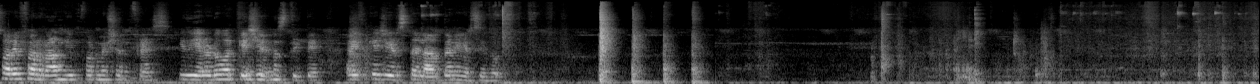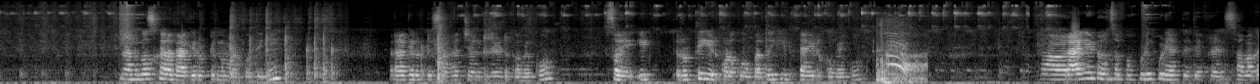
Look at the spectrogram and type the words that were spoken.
Sorry for wrong information friends ಇದು ಎರಡೂವರೆ ಕೆ ಜಿ ಅನ್ನಿಸ್ತೈತೆ ಐದು ಕೆ ಜಿ ಇಡಿಸ್ತಾ ಇಲ್ಲ, ಅರ್ಧನೇ ಇಡಿಸಿದ್ದು ನನಗೋಸ್ಕರ ರಾಗಿ ರೊಟ್ಟಿನೂ ಮಾಡ್ಕೋತೀನಿ. ರಾಗಿ ರೊಟ್ಟಿ ಸಹ ಜನರು ಹಿಡ್ಕೋಬೇಕು. ಸಾರಿ ಇಟ್ ರೊಟ್ಟಿ ಇಟ್ಕೊಳಕ್ಕೆ ಹೋಗ್ಬಾರ್ದು ಹಿಟ್ಟ ಇಟ್ಕೋಬೇಕು ಆ, ರಾಗಿ ಹಿಟ್ಟು ಒಂದು ಸ್ವಲ್ಪ ಪುಡಿ ಪುಡಿ ಆಗ್ತೈತೆ ಫ್ರೆಂಡ್ಸ್ ಅವಾಗ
